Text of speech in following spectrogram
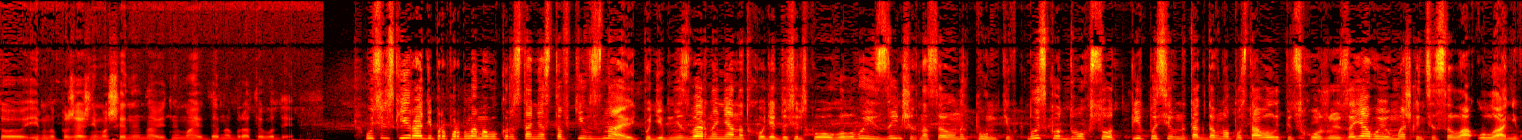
то іменно пожежні машини навіть не мають де набрати води. У сільській раді про проблеми використання ставків знають. Подібні звернення надходять до сільського голови із інших населених пунктів. Близько 200 підписів не так давно поставили під схожою заявою мешканці села Уланів.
